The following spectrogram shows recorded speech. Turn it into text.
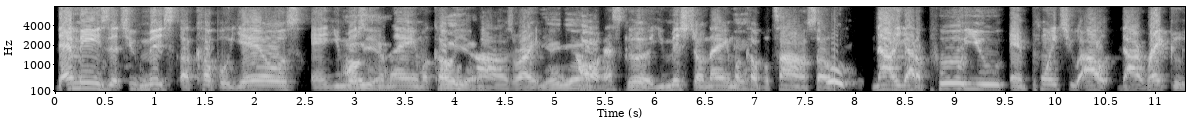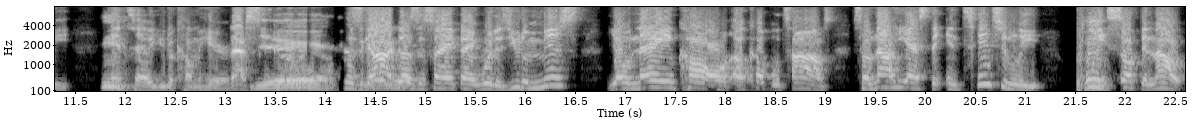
that means that you missed a couple yells and you Oh, missed yeah. your name a couple yeah. times, right? Yeah, yeah. Oh, that's good. You missed your name a couple times. So now he got to pull you and point you out directly and Mm, tell you to come here. That's yeah. Because God Yeah, does the same thing with us. You'd have missed your name called a couple times. So now he has to intentionally point Mm. something out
